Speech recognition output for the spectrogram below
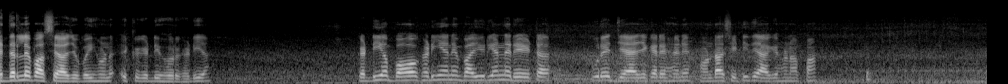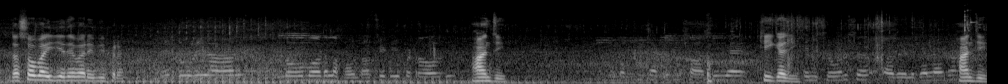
ਇਧਰਲੇ ਪਾਸੇ ਆ ਜਾਓ ਬਈ ਹੁਣ ਇੱਕ ਗੱਡੀ ਹੋਰ ਖੜੀ ਆ। ਗੱਡੀਆਂ ਬਹੁਤ ਖੜੀਆਂ ਨੇ ਬਾਈਰੀਆਂ ਨੇ ਰੇਟ ਪੂਰੇ ਜਾਇਜ਼ ਕਰੇ ਹੋਏ ਨੇ। ਹੋਂਡਾ ਸਿਟੀ ਤੇ ਆ ਗਏ ਹੁਣ ਆਪਾਂ। ਦੱਸੋ ਬਾਈ ਜੀ ਇਹਦੇ ਬਾਰੇ ਵੀ ਫਿਰ। ਇਹ 2009 ਮਾਡਲ ਹੋਂਡਾ ਸਿਟੀ ਪੈਟਰੋਲ ਦੀ। ਹਾਂਜੀ। 29 ਤੱਕ ਦੀ ਪਾਸਿੰਗ ਹੈ। ਠੀਕ ਹੈ ਜੀ। ਇੰਸ਼ੋਰੈਂਸ ਅਵੇਲੇਬਲ ਹੈ ਹਾਂਜੀ।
